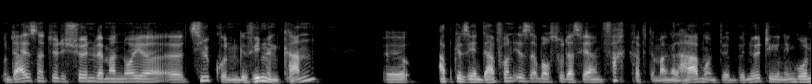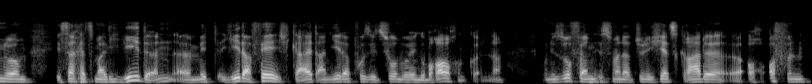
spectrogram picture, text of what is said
Und da ist es natürlich schön, wenn man neue äh, Zielkunden gewinnen kann. Äh, abgesehen davon ist es aber auch so, dass wir einen Fachkräftemangel haben und wir benötigen im Grunde genommen, ich sage jetzt mal, jeden äh, mit jeder Fähigkeit an jeder Position, wo wir ihn gebrauchen können. Ne? Und insofern ist man natürlich jetzt gerade äh, auch offen,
